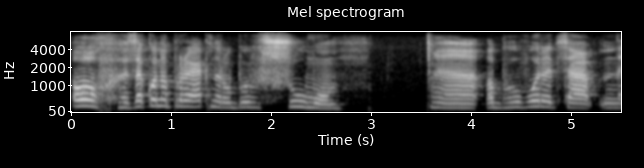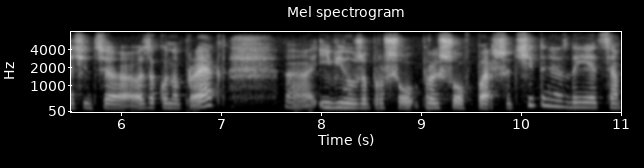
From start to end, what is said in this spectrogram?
Ох, законопроект не робив шуму. Е, обговорюється значить, е, законопроект, і він вже пройшов, пройшов перше читання, здається,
